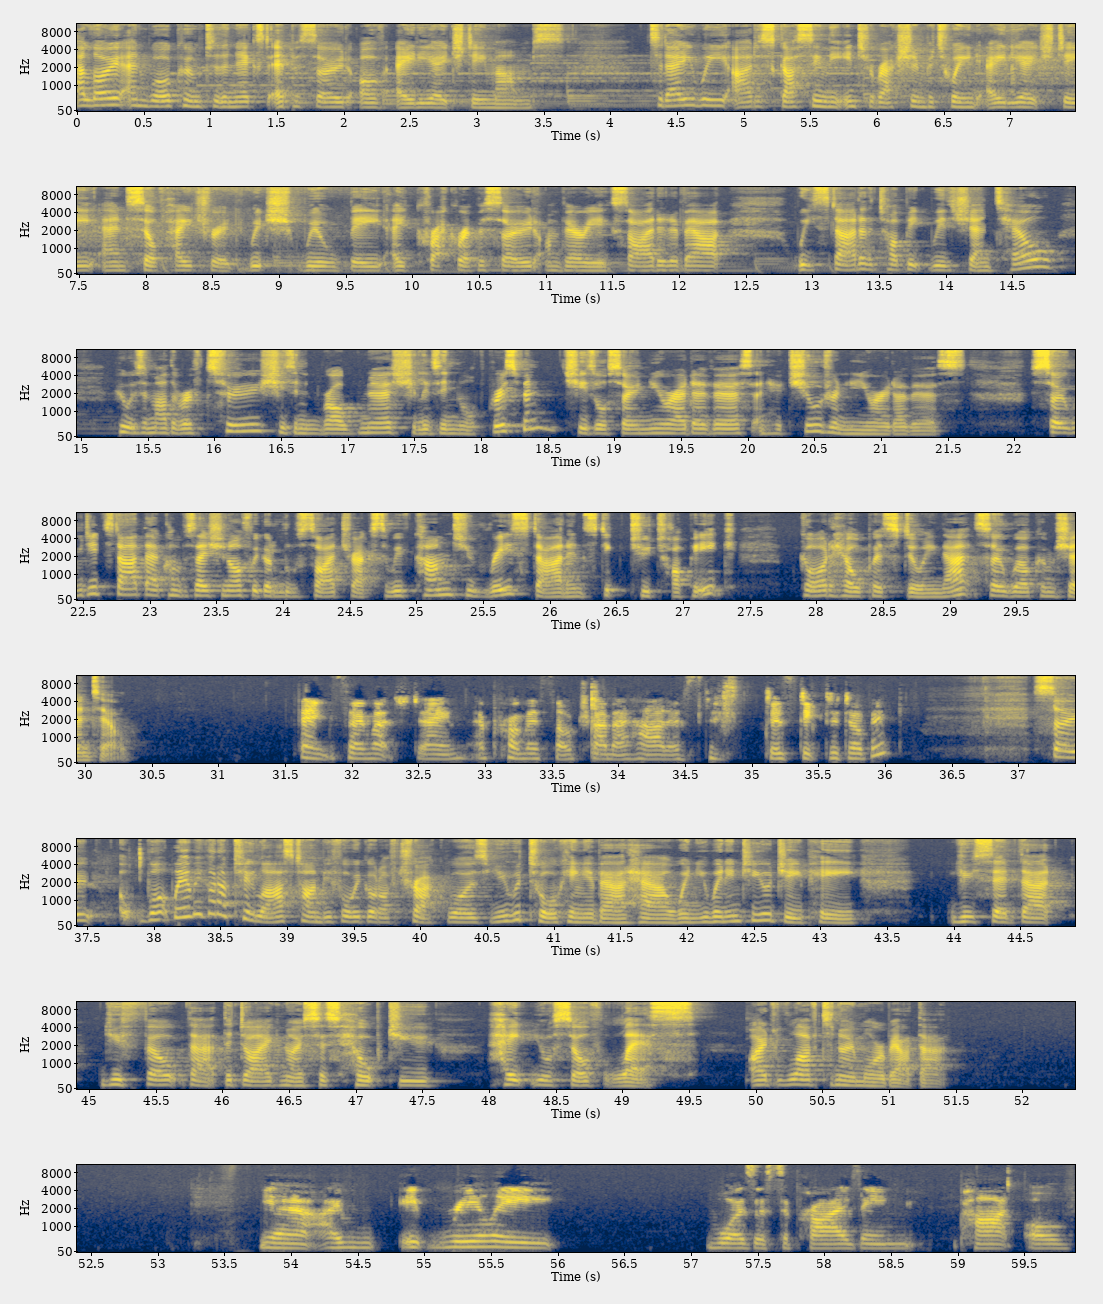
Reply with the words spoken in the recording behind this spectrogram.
Hello, and welcome to the next episode of ADHD Mums. Today, we are discussing the interaction between ADHD and self hatred, which will be a cracker episode I'm very excited about. We started the topic with Shantelle, who is a mother of two. She's an enrolled nurse. She lives in North Brisbane. She's also neurodiverse, and her children are neurodiverse. So, we did start that conversation off. We got a little sidetracked. So, we've come to restart and stick to topic God help us doing that. So, welcome, Shantelle. Thanks so much, Jane. I promise I'll try my hardest to, to stick to topic. So, uh, what where we got up to last time before we got off track was you were talking about how when you went into your GP, you said that you felt that the diagnosis helped you hate yourself less. I'd love to know more about that. Yeah, I it really was a surprising part of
